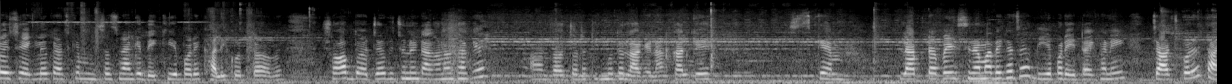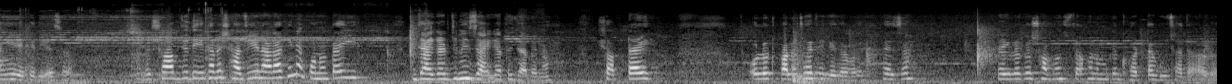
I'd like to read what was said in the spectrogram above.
রয়েছে, এগুলোকে আজকে মিসাসনাকে দেখিয়ে পরে খালি করতে হবে। সব দরজার পিছনে টাঙানো থাকে, আর দরজাটা ঠিকমতো লাগে না। কালকে স্ক্যাম ল্যাপটপে সিনেমা দেখেছে, দিয়ে পরে এটা এখানেই চার্জ করে টাঙিয়ে রেখে দিয়েছে। সব যদি এখানে সাজিয়ে না রাখি না, কোনোটাই জায়গার জিনিস জায়গাতে যাবে না। সবটাই ওলট পালট হয়ে থেকে যাবে হয়েছে এগুলোকে সমস্ত এখন আমাকে ঘরটা গুছাতে হবে।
